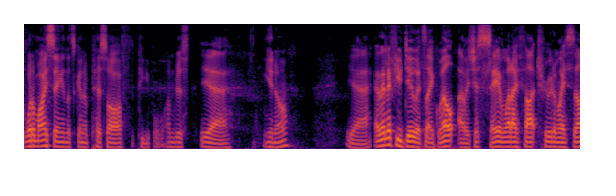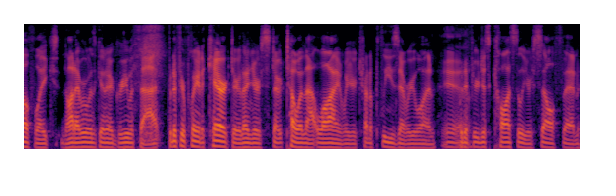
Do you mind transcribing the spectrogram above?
What am I saying that's going to piss off the people? I'm just, Yeah. you know, Yeah. And then if you do, it's like, well, I was just saying what I thought true to myself. Like, not everyone's going to agree with that. But if you're playing a character, then you're start towing that line where you're trying to please everyone. Yeah. But if you're just constantly yourself, then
